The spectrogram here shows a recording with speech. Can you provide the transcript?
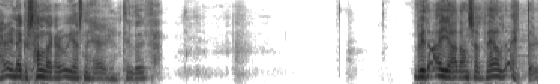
Her er nekkur sannleikar ui hesten her til liv. Vi eier at ansa vel etter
